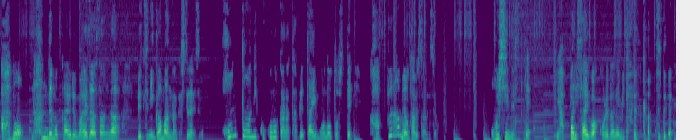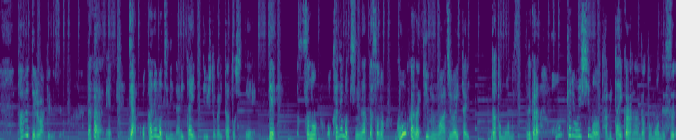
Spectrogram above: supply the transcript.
あの、何でも買える前澤さんが別に我慢なんかしてないですよ。本当に心から食べたいものとして、カップラーメンを食べてたんですよ。美味しいんですって。やっぱり最後はこれだね、みたいな感じで 食べてるわけですよ。だからね、じゃあお金持ちになりたいっていう人がいたとして、で、そのお金持ちになったその豪華な気分を味わいたいだと思うんです。だから本当に美味しいものを食べたいからなんだと思うんです。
